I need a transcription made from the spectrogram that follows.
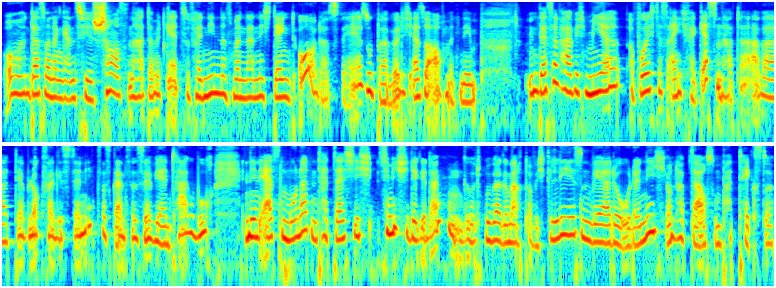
und dass man dann ganz viele Chancen hat, damit Geld zu verdienen, dass man dann nicht denkt, oh, das wäre ja super, würde ich also auch mitnehmen. Und deshalb habe ich mir, obwohl ich das eigentlich vergessen hatte, aber der Blog vergisst ja nichts, das Ganze ist ja wie ein Tagebuch, in den ersten Monaten tatsächlich ziemlich viele Gedanken drüber gemacht, ob ich gelesen werde oder nicht und habe da auch so ein paar Texte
